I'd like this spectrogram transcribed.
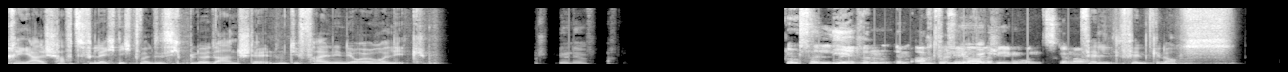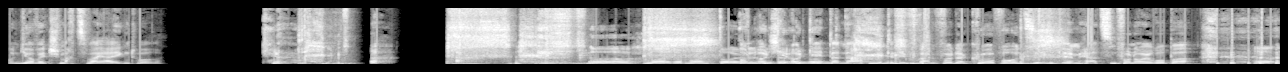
Real schafft es vielleicht nicht, weil sie sich blöd anstellen und die fallen in die Euroleague. Wir spielen im Achtel. Und verlieren im Achtelfinale gegen uns, genau. Fällt, fällt, genau. Und Jovic macht zwei Eigentore. Oh, mal doch mal ein Teufel. Und, und, und geht danach mit in die Frankfurter Kurve und singt im Herzen von Europa. Ja,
